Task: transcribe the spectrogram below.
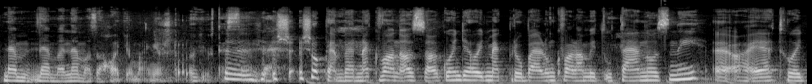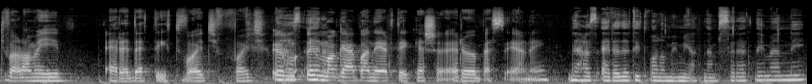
nem, nem, nem az a hagyományos dolog jut eszembe. Sok embernek van azzal gondja, hogy megpróbálunk valamit utánozni, ahelyett, hogy valami eredetit, vagy, vagy ön, önmagában értékes erről beszélni. De ha az eredetit valami miatt nem szeretném menni,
